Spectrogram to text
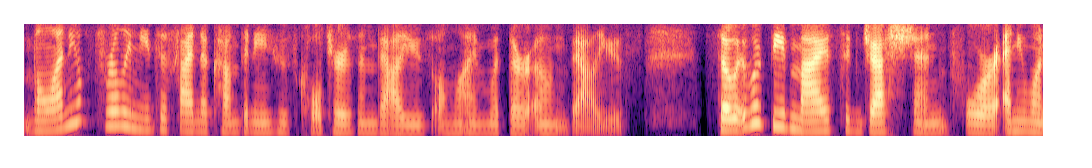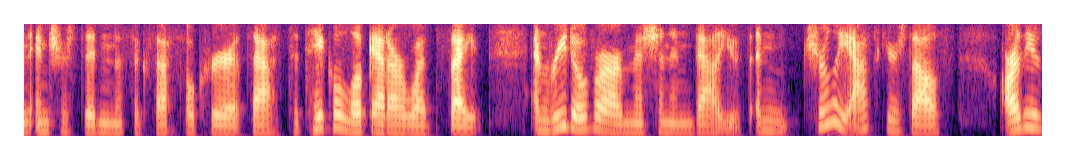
millennials really need to find a company whose cultures and values align with their own values. So it would be my suggestion for anyone interested in a successful career at SAS to take a look at our website and read over our mission and values and truly ask yourself, are these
